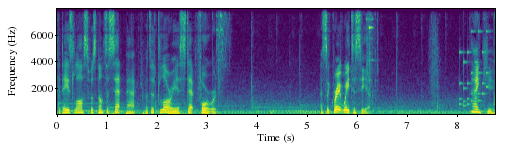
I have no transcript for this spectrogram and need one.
today's loss was not a setback, but a glorious step forward. That's a great way to see it. Thank you.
